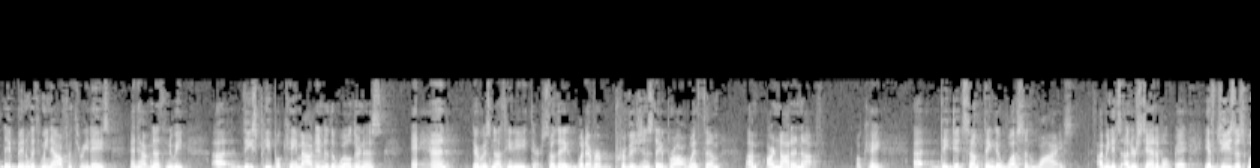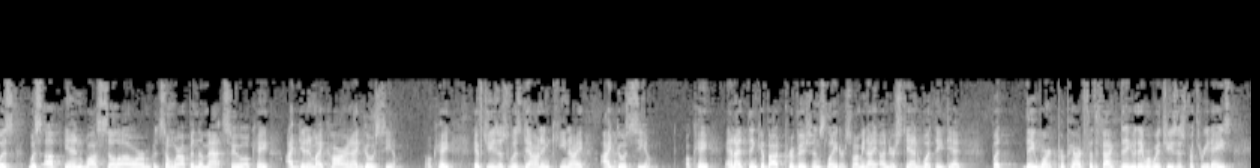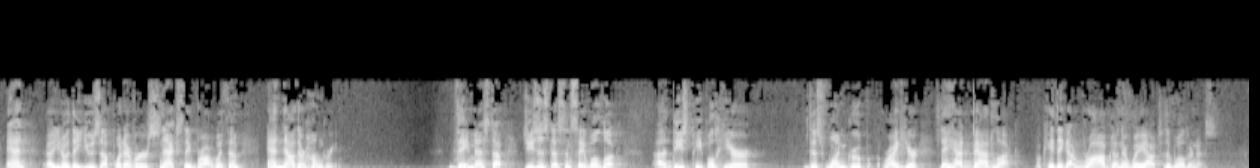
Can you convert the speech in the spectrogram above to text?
they've been with me now for three days and have nothing to eat. Uh, these people came out into the wilderness and there was nothing to eat there. So they, whatever provisions they brought with them um, are not enough. Okay? Uh, they did something that wasn't wise. I mean, it's understandable. If Jesus was, was up in Wasilla or somewhere up in the Mat-Su, okay, I'd get in my car and I'd go see him. Okay? If Jesus was down in Kenai, I'd go see him. Okay? And I'd think about provisions later. So I mean, I understand what they did. But they weren't prepared for the fact that they, were with Jesus for three days. And, uh, you know, they use up whatever snacks they brought with them. And now they're hungry. They messed up. Jesus doesn't say, well look, uh, these people here, this one group right here, they had bad luck. Okay, they got robbed on their way out to the wilderness.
